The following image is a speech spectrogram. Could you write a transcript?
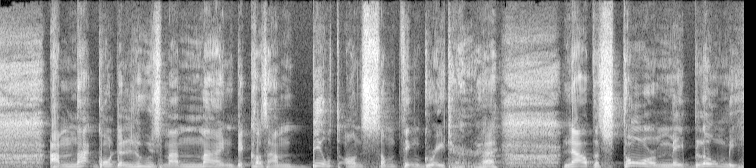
I'm not going to lose my mind because I'm built on something greater. Now the storm may blow me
